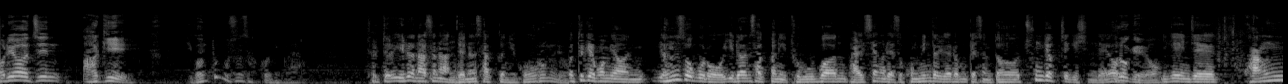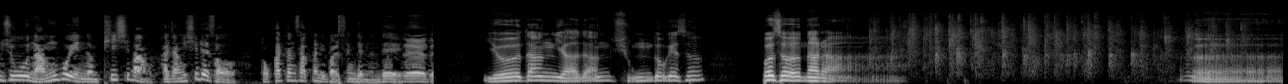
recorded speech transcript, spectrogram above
버려진 아기. 이건 또 무슨 사건인가요? 절대로 일어나서는 안 되는 사건이고 그럼요. 어떻게 보면 연속으로 이런 사건이 두 번 발생을 해서 국민들 여러분께서는 더 충격적이신데요. 그러게요. 이게 이제 광주 남구에 있는 PC방 화장실에서 똑같은 사건이 발생됐는데 네, 네. 여당 야당 중독에서 벗어나라. 어,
